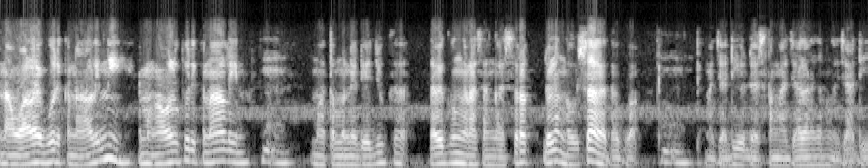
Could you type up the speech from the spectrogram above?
nah awalnya gue dikenalin nih. Emang awalnya gue dikenalin. Mm-mm. sama temennya dia juga. Tapi gue ngerasa nggak serak. Udah nggak usah kata gue Mm-mm. nggak jadi udah setengah jalan kan nggak jadi.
